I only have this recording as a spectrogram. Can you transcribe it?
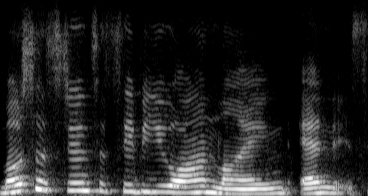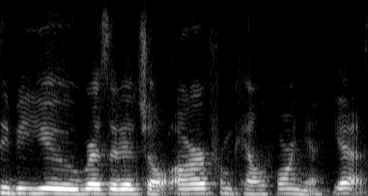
Most of the students at CBU Online and CBU Residential are from California, yes.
